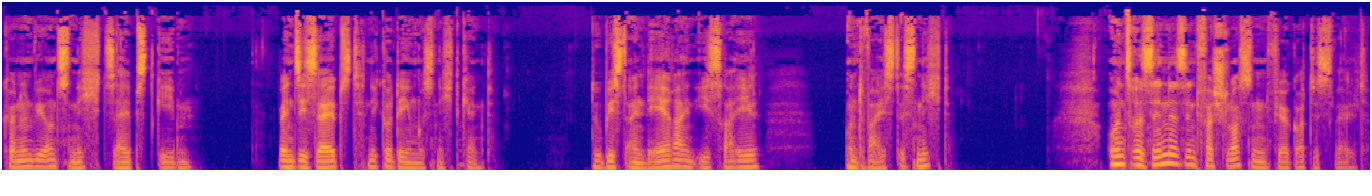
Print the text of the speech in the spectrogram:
können wir uns nicht selbst geben, wenn sie selbst Nikodemus nicht kennt. Du bist ein Lehrer in Israel und weißt es nicht? Unsere Sinne sind verschlossen für Gottes Welt.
